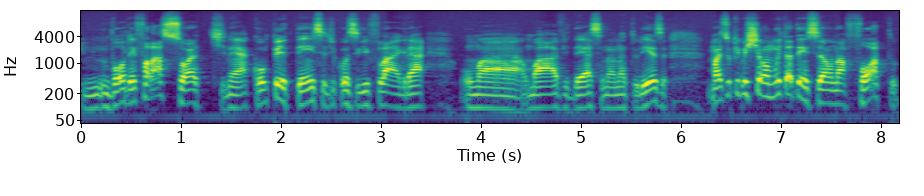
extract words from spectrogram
não vou nem falar a sorte, né? a competência de conseguir flagrar uma, uma ave dessa na natureza. Mas o que me chama muita atenção na foto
